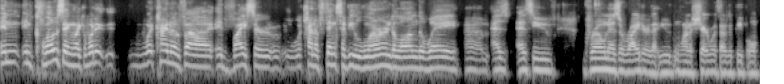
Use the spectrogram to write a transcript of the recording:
in in closing, like what what kind of uh, advice or what kind of things have you learned along the way um, as as you've grown as a writer that you want to share with other people?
